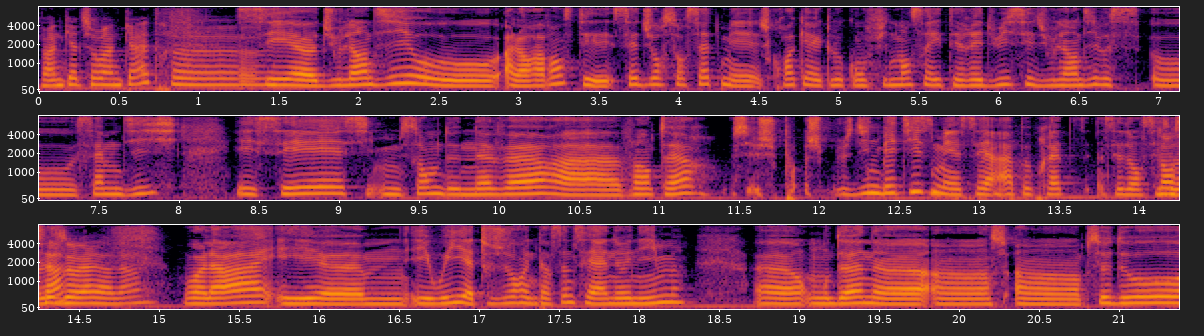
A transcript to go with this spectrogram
24 sur 24 euh, C'est du lundi au. Alors avant, c'était 7 jours sur 7, mais je crois qu'avec le confinement, ça a été réduit. C'est du lundi au, au samedi. Et c'est, il me semble, de 9h à 20h. Je, je- je- je dis une bêtise, mais c'est à peu près. C'est dans ces dans ces eaux-là. Voilà. Et, et oui, il y a toujours une personne, c'est anonyme. On donne un, un pseudo,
